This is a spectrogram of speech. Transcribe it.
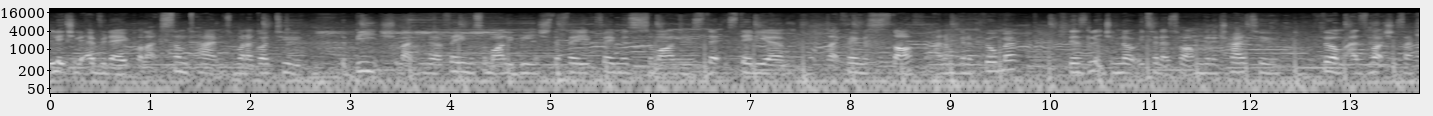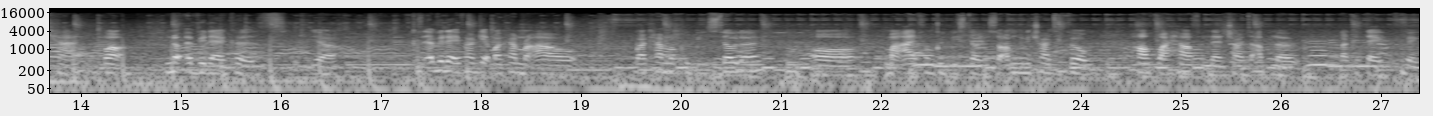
literally every day but like sometimes when i go to the beach like the famous somali beach the fa famous somali sta- stadium like famous stuff and i'm gonna film it there's literally no internet so i'm gonna try to film as much as i can but not every day because yeah. Because every day if I get my camera out my camera could be stolen or my iPhone could be stolen so I'm to try to film half by half and then try to upload like a day thing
